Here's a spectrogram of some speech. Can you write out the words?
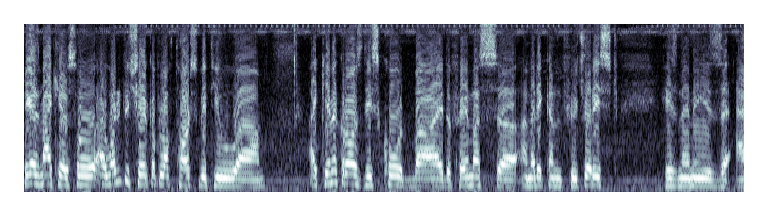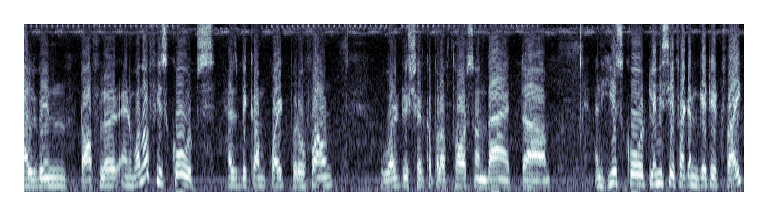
Hey guys, Mac here. So I wanted to share a couple of thoughts with you. Uh, I came across this quote by the famous uh, American futurist. His name is Alvin Toffler, and one of his quotes has become quite profound. I wanted to share a couple of thoughts on that. Uh, and his quote, let me see if I can get it right.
